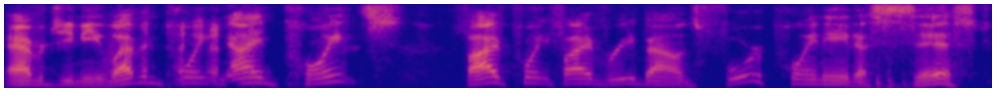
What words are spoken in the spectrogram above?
averaging 11.9 points, 5.5 rebounds, 4.8 assists,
